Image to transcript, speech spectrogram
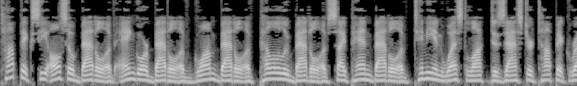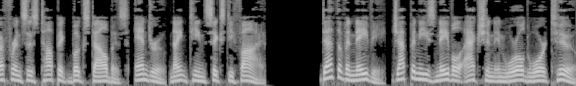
Topic see also Battle of Angaur Battle of Guam Battle of Peleliu Battle of Saipan Battle of Tinian West Loch Disaster topic References topic Books D'Albas, Andrew 1965. Death of a Navy, Japanese naval action in World War II.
